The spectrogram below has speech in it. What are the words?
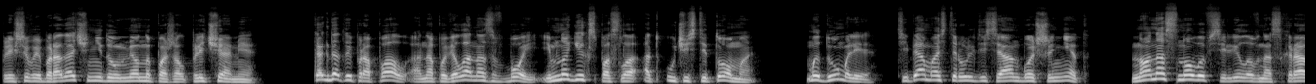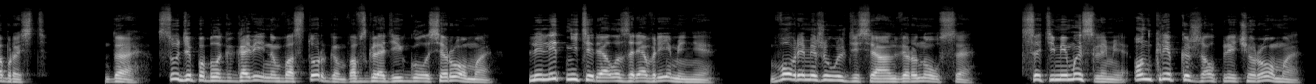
Плешивый бородач недоуменно пожал плечами. «Когда ты пропал, она повела нас в бой и многих спасла от участи Тома. Мы думали, тебя, мастер Ульдисиан, больше нет, но она снова вселила в нас храбрость. Да, судя по благоговейным восторгам во взгляде и голосе Рома, Лилит не теряла зря времени. Вовремя же Ульдисиан вернулся. С этими мыслями он крепко сжал плечи Рома.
